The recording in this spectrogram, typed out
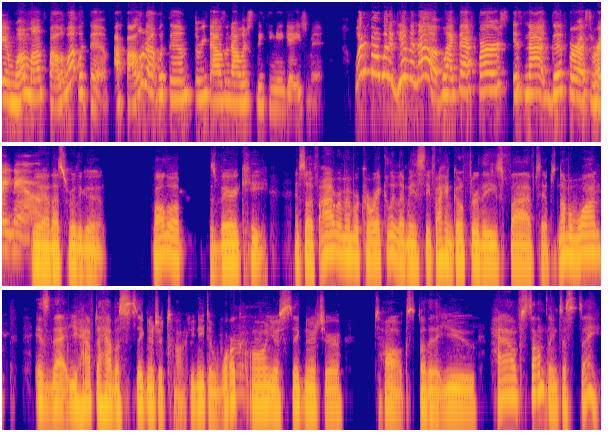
in one month, follow up with them. I followed up with them, $3,000 speaking engagement. What if I would have given up like that first? It's not good for us right now. Yeah, that's really good. Follow up is very key. And so, if I remember correctly, let me see if I can go through these five tips. Number one is that you have to have a signature talk. You need to work mm-hmm. on your signature talks so that you have something to say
